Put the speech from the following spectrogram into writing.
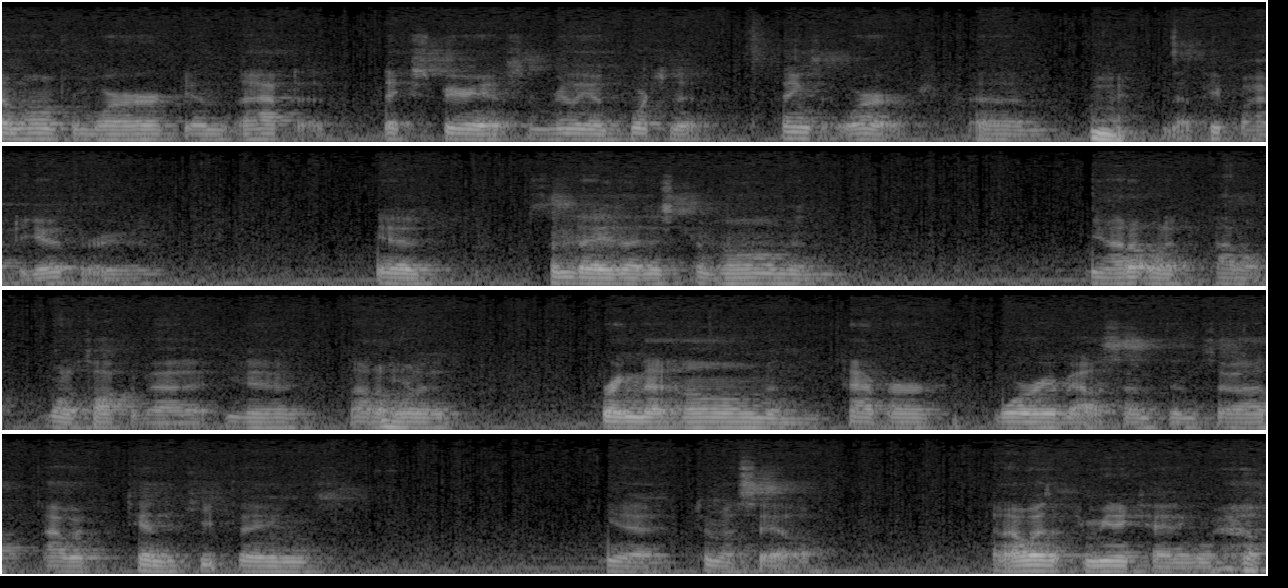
come home from work and I have to experience some really unfortunate things at work um, Mm. that people have to go through. And, you know, some days I just come home and, I don't want to, I don't want to talk about it, you know, I don't Yeah. want to bring that home and have her worry about something, so I, I would tend to keep things, you know, to myself. And I wasn't communicating well,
